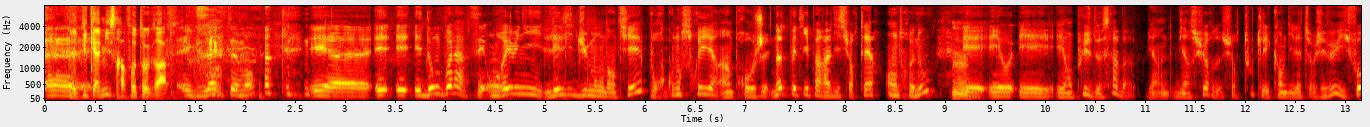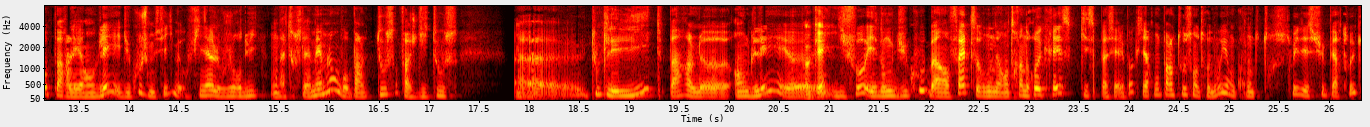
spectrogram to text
Euh, Et puis Camille sera photographe. Exactement. et, euh, et, et- et donc voilà, c'est on réunit l'élite du monde entier pour construire un projet, notre petit paradis sur Terre entre nous. Mm. Et, et- et- et en plus de ça, bah, bien, bien sûr, sur toutes les candidatures que j'ai vues, il faut parler anglais. Et du coup, je me suis dit, mais au final, aujourd'hui, on a tous la même langue, on parle tous, enfin je dis tous. Euh, toute l'élite parle euh, anglais, euh, il faut. Et donc du coup, bah, en fait, on est en train de recréer ce qui se passait à l'époque, c'est-à-dire qu'on parle tous entre nous et on construit des super trucs,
